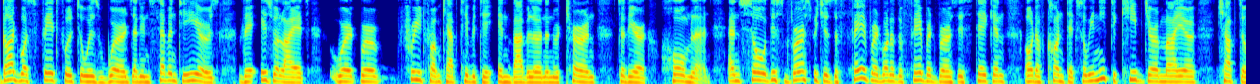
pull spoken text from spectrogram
God was faithful to his words. And in 70 years, the Israelites were, were freed from captivity in Babylon and returned to their homeland. And so this verse, which is the favorite, one of the favorite verses, is taken out of context. So we need to keep Jeremiah chapter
